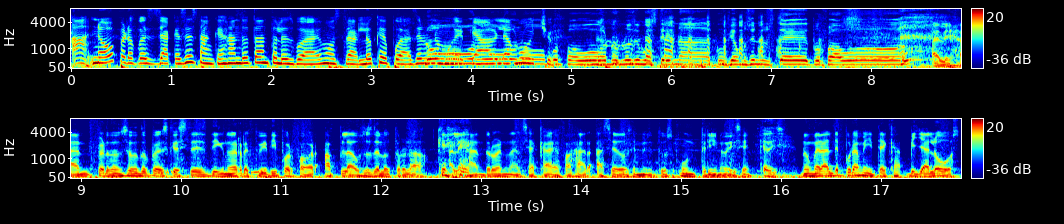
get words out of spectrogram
Ah, no, pero pues ya que se están quejando tanto, les voy a demostrar lo que puede hacer una mujer que habla mucho. por favor, no nos demuestre nada. Confiamos en usted, por favor. Alejandro, perdón un segundo, pero es que este es digno de retweet y por favor aplausos del otro lado. Alejandro Hernán se acaba de fajar hace 12 minutos un trino, dice. ¿Qué dice? Numeral de pura miniteca, Villalobos.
